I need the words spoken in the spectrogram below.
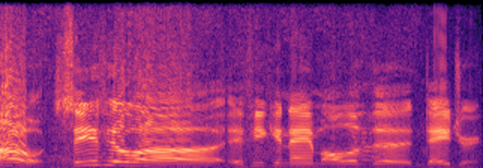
Oh, see if he'll uh if he can name all of the Daedric.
